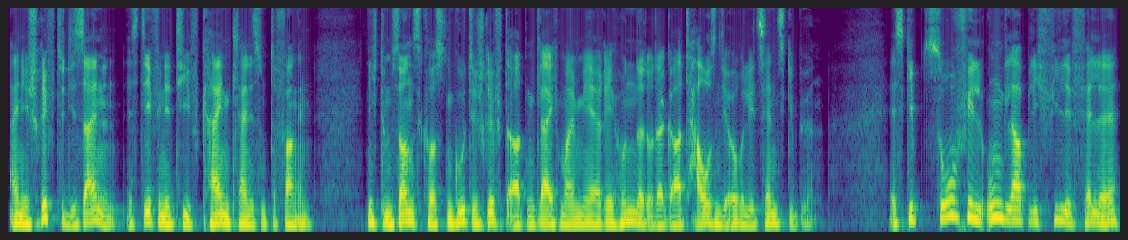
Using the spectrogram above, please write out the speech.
Eine Schrift zu designen ist definitiv kein kleines Unterfangen. Nicht umsonst kosten gute Schriftarten gleich mal mehrere hundert oder gar tausende Euro Lizenzgebühren. Es gibt so viel unglaublich viele Fälle,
